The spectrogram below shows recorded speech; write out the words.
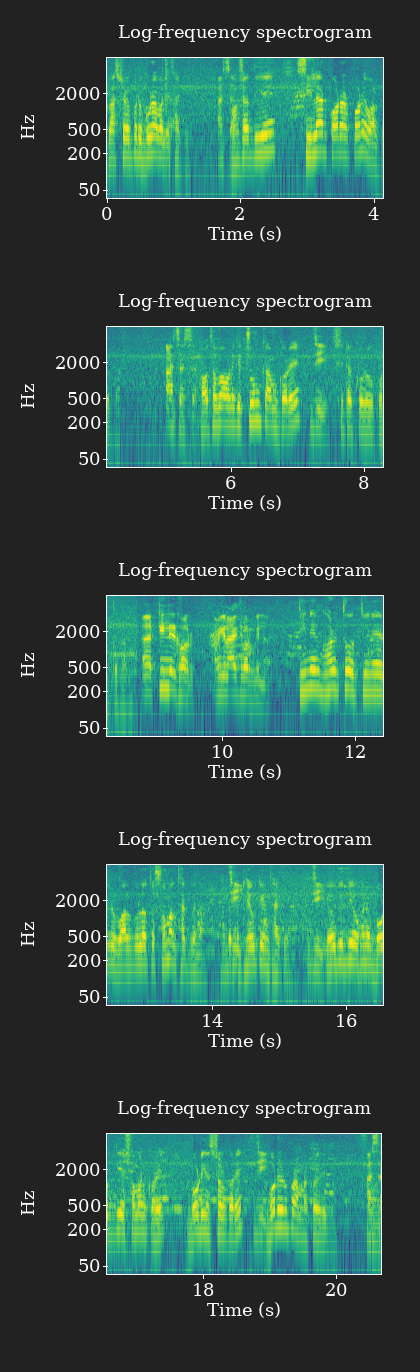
প্লাস্টারের উপরে গুঁড়াবালি থাকে। আচ্ছা। ঘষা দিয়ে সিলার করার পরে ওয়ালপেপার। আচ্ছা আচ্ছা। অথবা অনেকে চুন কাম করে জি। সেটা করেও করতে পারে। টিনের ঘর আমি কি লাগাইতে পারব কিনা? টিনের ঘর তো টিনের ওয়ালগুলো তো সমান থাকবে না। ওটা। তো ঢেউ টিন থাকে। জি। কেউ যদি ওখানে বোর্ড দিয়ে সমান করে বোর্ড ইনস্টল করে জি। বোর্ডের উপর আমরা করে দেবো। আচ্ছা।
